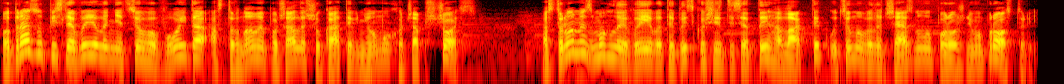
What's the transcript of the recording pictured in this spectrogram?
Одразу після виявлення цього Войда астрономи почали шукати в ньому хоча б щось. Астрономи змогли виявити близько 60 галактик у цьому величезному порожньому просторі.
